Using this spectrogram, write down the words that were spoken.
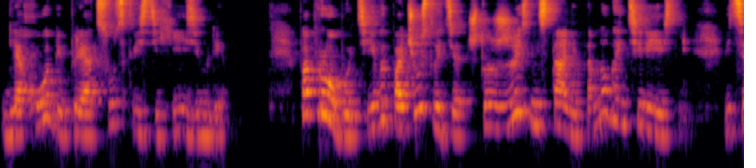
для хобби при отсутствии стихии земли. Попробуйте и вы почувствуете что жизнь станет намного интереснее ведь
